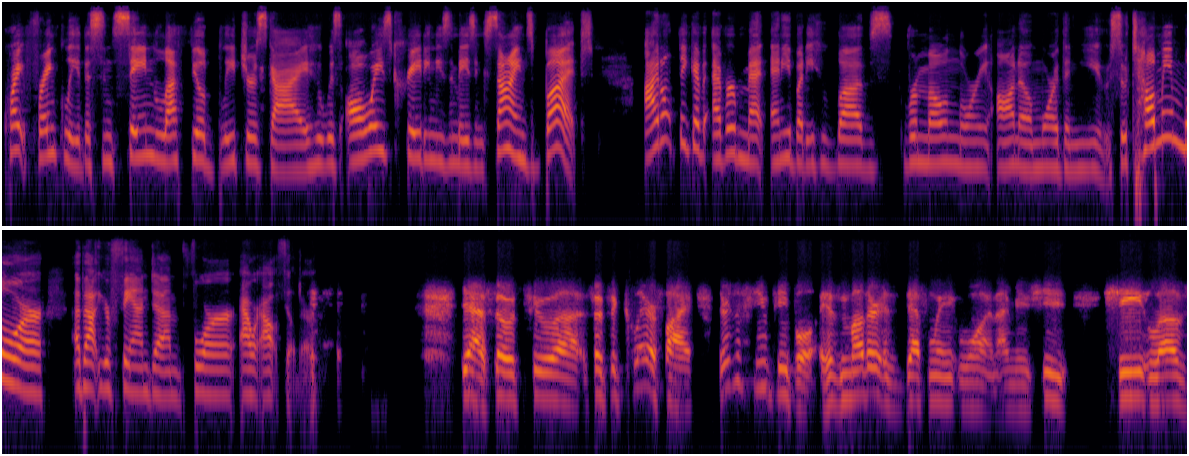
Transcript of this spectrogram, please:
quite frankly, this insane left field bleachers guy who was always creating these amazing signs. But I don't think I've ever met anybody who loves Ramon Laureano more than you. So tell me more about your fandom for our outfielder. yeah, so to uh, so to clarify, there's a few people. His mother is definitely one. I mean, she she loves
